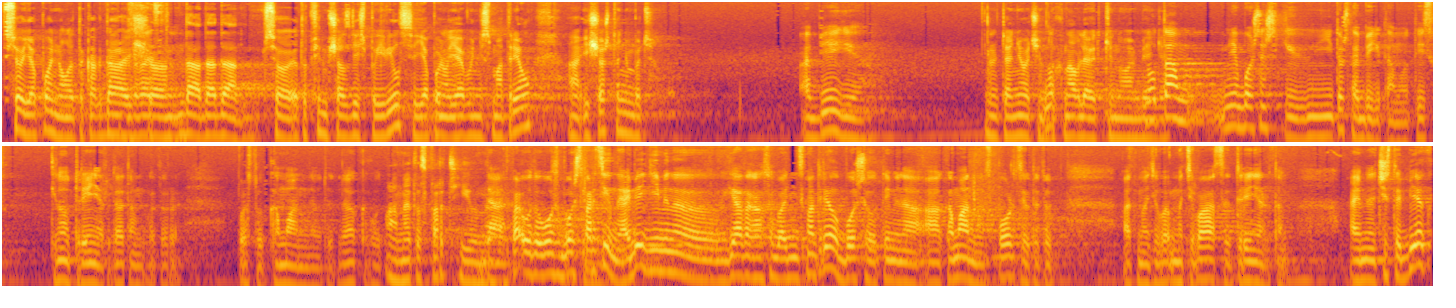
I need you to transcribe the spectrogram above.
Все, я понял, это когда еще... Да, да, да. Все, этот фильм сейчас здесь появился. Я понял, я его не смотрел. А, еще что-нибудь? О беге. Или тебя не очень Ну, вдохновляют кино о беге? Ну, там мне больше, знаешь, такие, не то, что о беге, там вот есть кино-тренер, да, там, который просто вот командный, вот это, да, как вот. А, ну это спортивное. Да, вот больше, больше спортивный. А беги именно, я так особо не смотрел, больше вот именно о командном спорте, вот этот от мотива- мотивации, тренер там. А именно чисто бег,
